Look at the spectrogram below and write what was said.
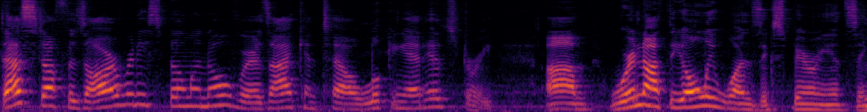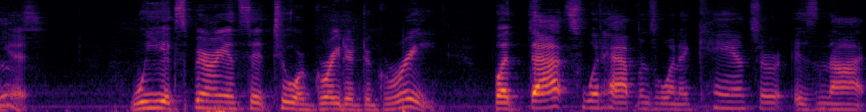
That stuff is already spilling over, as I can tell, looking at history. Um, we're not the only ones experiencing it. We experience it to a greater degree. But that's what happens when a cancer is not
